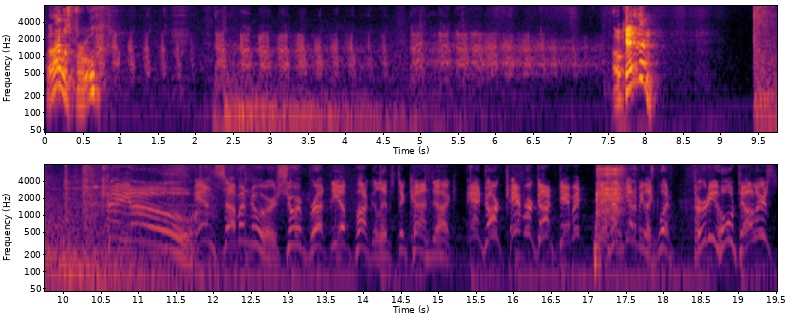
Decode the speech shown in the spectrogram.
Well, that was brutal. Okay then. KO! En Sabah Nur sure brought the apocalypse to Kahndaq. And our camera, goddammit! That's gotta be like, what, 30 whole dollars?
